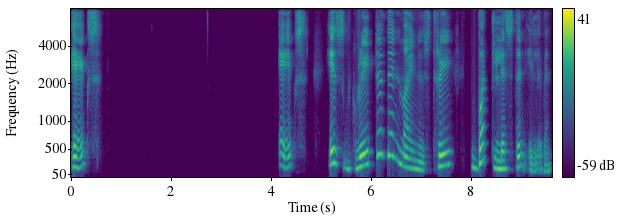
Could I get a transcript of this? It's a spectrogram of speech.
x x is greater than minus 3 but less than 11.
